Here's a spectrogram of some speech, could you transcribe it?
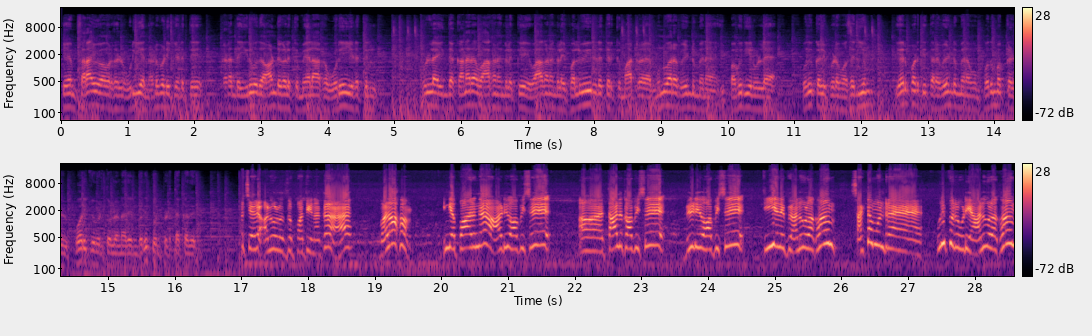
கே எம் சராயு அவர்கள் உரிய நடவடிக்கை எடுத்து கடந்த இருபது ஆண்டுகளுக்கு மேலாக ஒரே இடத்தில் உள்ள இந்த கனர வாகனங்களுக்கு வாகனங்களை பல்வேறு இடத்திற்கு மாற்ற முன்வர வேண்டும் என இப்பகுதியில் உள்ள பொது கழிப்பிடம் வசதியும் ஏற்படுத்தி தர வேண்டும் எனவும் பொதுமக்கள் கோரிக்கை விடுத்துள்ளனர் என்பது குறிப்பிடத்தக்கது. அலுவலகத்தை பார்த்தீங்கன்னாக்கா வளாகம். இங்கே பாருங்க ஆடியோ ஆஃபீஸு தாலுகா ஆஃபீஸு வீடியோ ஆஃபீஸு தீயணைப்பு அலுவலகம் சட்டமன்ற உறுப்பினருடைய அலுவலகம்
